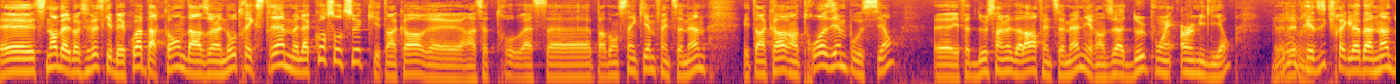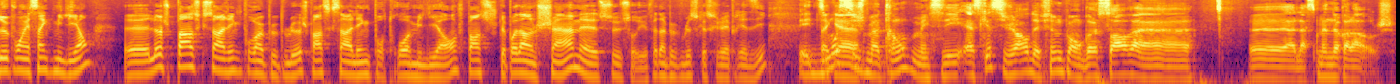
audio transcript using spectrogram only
Euh, sinon, ben, le box-office québécois, par contre, dans un autre extrême, la course au tuc, qui est encore euh, en à sa pardon, cinquième fin de semaine, est encore en troisième position. Euh, il a fait 200 000 en fin de semaine, il est rendu à 2,1 millions. Euh, J'avais prédit qu'il ferait globalement 2,5 millions. Euh, là, je pense qu'ils sont en ligne pour un peu plus. Je pense qu'ils sont en ligne pour 3 millions. Je pense que je n'étais pas dans le champ, mais c'est ça, il a fait un peu plus que ce que j'avais prédit. Et dis-moi si je me trompe, mais c'est est-ce que c'est le genre de film qu'on ressort à, euh, à la semaine de relâche?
